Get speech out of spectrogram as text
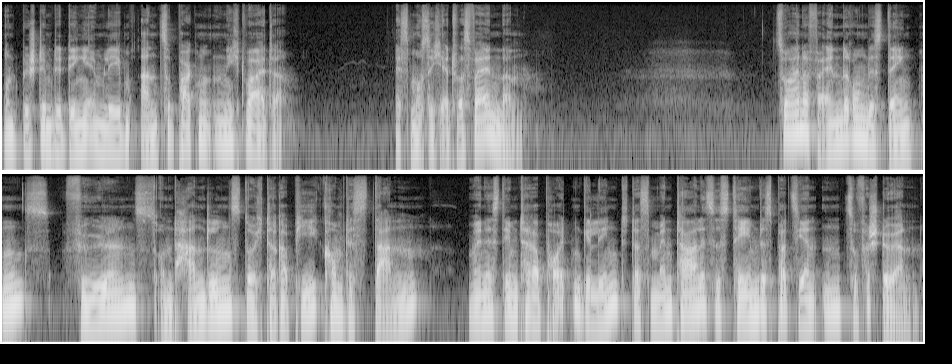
und bestimmte Dinge im Leben anzupacken nicht weiter. Es muss sich etwas verändern. Zu einer Veränderung des Denkens, Fühlens und Handelns durch Therapie kommt es dann, wenn es dem Therapeuten gelingt, das mentale System des Patienten zu verstören.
